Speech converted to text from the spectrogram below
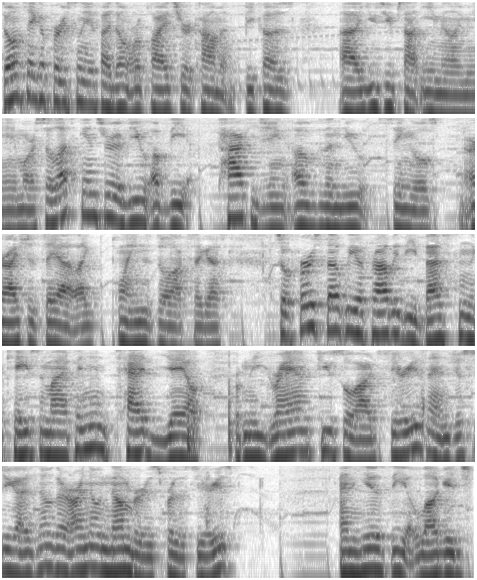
don't take it personally if I don't reply to your comment because uh, YouTube's not emailing me anymore. So let's get into a review of the packaging of the new singles, or I should say uh, like Planes Deluxe, I guess. So first up, we have probably the best in the case, in my opinion, Ted Yale from the Grand Fusel Lodge series. And just so you guys know, there are no numbers for the series. And he is the luggage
